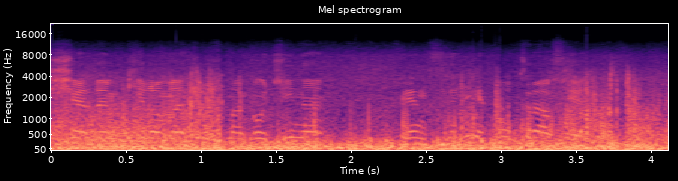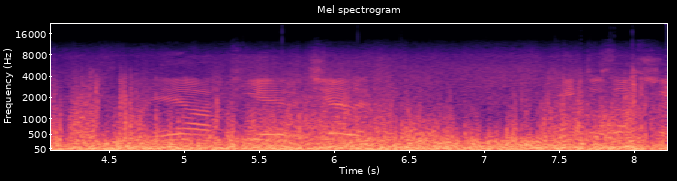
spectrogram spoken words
7 km na godzinę, więc nie potrafię. Ja pierdzielę. Mi to zawsze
